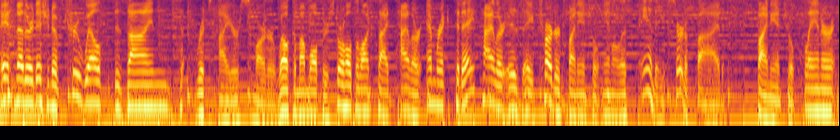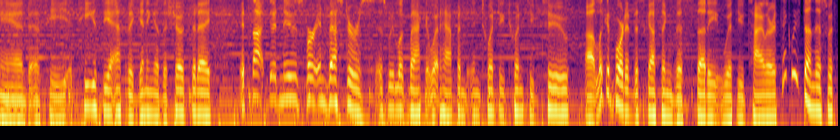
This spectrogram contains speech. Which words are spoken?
Hey, it's another edition of True Wealth Designs Retire Smarter. Welcome, I'm Walter Storholt alongside Tyler Emrick. Today, Tyler is a chartered financial analyst and a certified financial planner. And as he teased you at the beginning of the show today, it's not good news for investors as we look back at what happened in 2022. Uh, looking forward to discussing this study with you, Tyler. I think we've done this with,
